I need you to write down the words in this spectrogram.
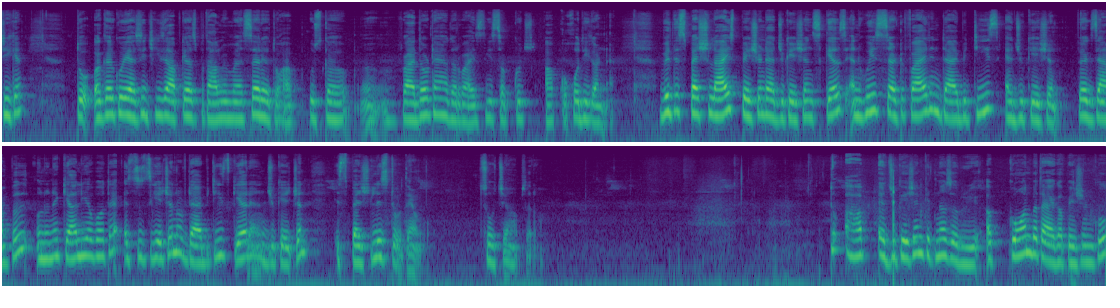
ठीक है? तो अगर कोई ऐसी चीज़ आपके अस्पताल में मैसर है तो आप उसका फ़ायदा उठाएँ अदरवाइज़ ये सब कुछ आपको खुद ही करना है। With specialised patient education skills and who certified in diabetes education for example उन्होंने क्या लिया हुआ होता है? Association of diabetes care and education specialist होते हैं वो सोचें आप ज़रा। तो आप एजुकेशन कितना ज़रूरी है? अब कौन बताएगा पेशेंट को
